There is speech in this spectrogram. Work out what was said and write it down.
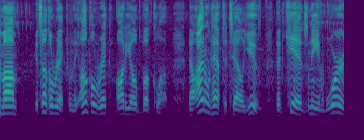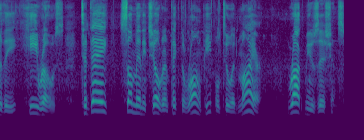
Mom. It's Uncle Rick from the Uncle Rick Audio Book Club. Now, I don't have to tell you that kids need worthy heroes. Today, so many children pick the wrong people to admire. Rock musicians,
